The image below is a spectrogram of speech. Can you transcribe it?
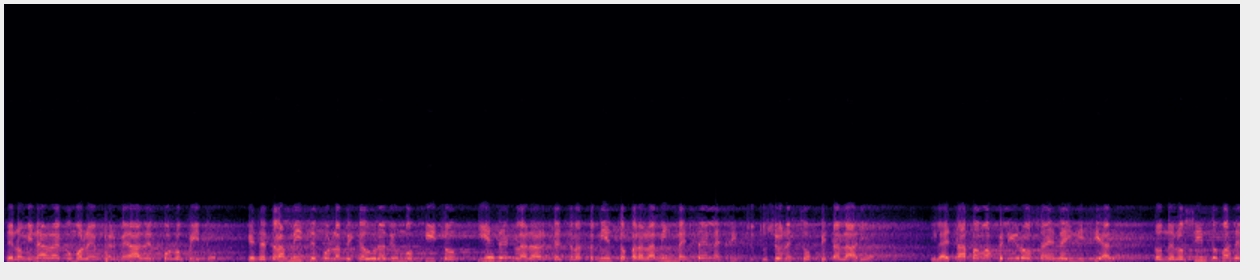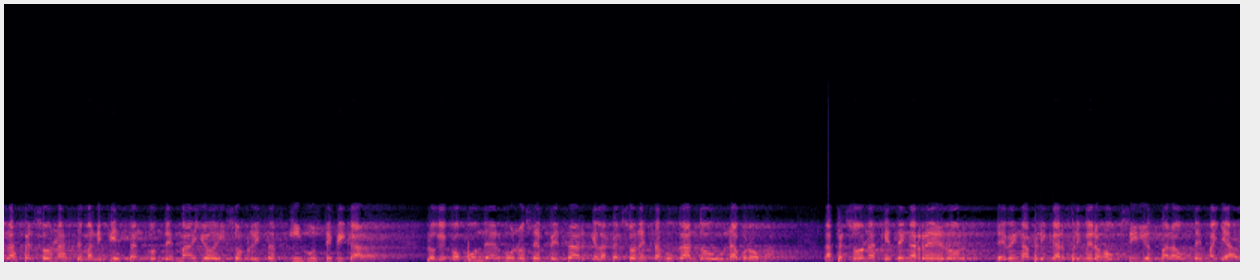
denominada como la enfermedad del polopito, que se transmite por la picadura de un mosquito y es de aclarar que el tratamiento para la misma está en las instituciones hospitalarias. Y la etapa más peligrosa es la inicial, donde los síntomas de las personas se manifiestan con desmayo y sonrisas injustificadas, lo que confunde a algunos en pensar que la persona está jugando una broma. Las personas que estén alrededor deben aplicar primeros auxilios para un desmayado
